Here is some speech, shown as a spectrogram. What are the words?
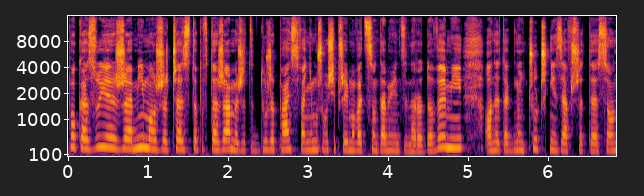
pokazuje, że mimo, że często powtarzamy, że te duże państwa nie muszą się przejmować sądami międzynarodowymi, one tak męczucznie zawsze te sądy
